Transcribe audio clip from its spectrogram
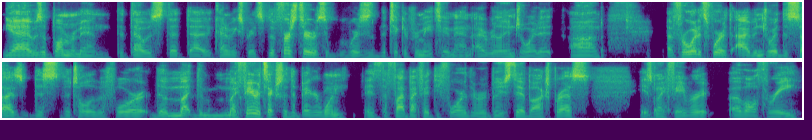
yeah, it was a bummer, man. That that was that that kind of experience. The first tour was was the ticket for me too, man. I really enjoyed it. Um, uh, for what it's worth, I've enjoyed the size of this Vitola before. The my, the, my favorite's actually the bigger one. Is the five x fifty four, the Robusto box press, is my favorite of all three.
